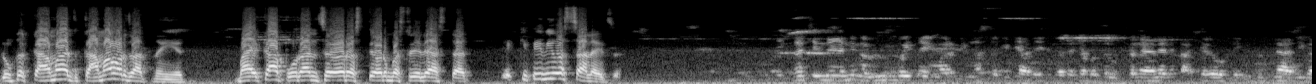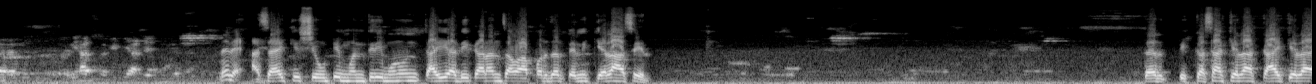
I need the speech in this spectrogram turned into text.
लोक कामात कामावर जात नाहीयेत. बायका पोरांसह रस्त्यावर बसलेले असतात. हे किती दिवस चालायचं? एकनाथ शिंदे यांनी नवी मुंबईच्या इमारतींना स्थगिती आदेश दिला. त्याच्याबद्दल उच्च न्यायालयाने ताशेरे होते की कुठल्या अधिकाऱ्यांनी त्यांनी हा स्थगिती आदेश दिलेला नाही नाही. असं आहे की शेवटी मंत्री म्हणून काही अधिकारांचा वापर जर त्यांनी केला असेल तर ती कसा केला काय केला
